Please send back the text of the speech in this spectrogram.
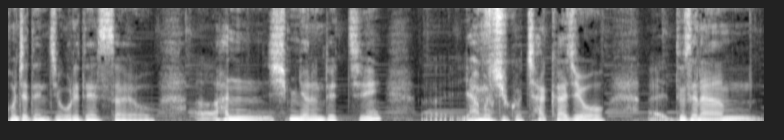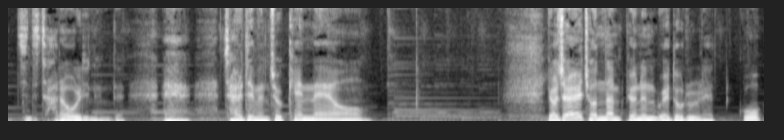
혼자 된 지 오래됐어요. 어, 한 10년은 됐지? 어, 야무지고 착하죠. 두 사람 진짜 잘 어울리는데, 에, 잘 되면 좋겠네요. 여자의 전 남편은 외도를 했고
